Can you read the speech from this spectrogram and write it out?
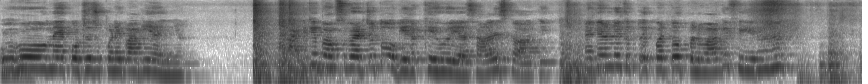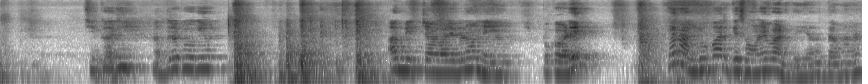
ਉਹ ਮੈਂ ਕੋਠੇ ਸੁੱਕਣੇ ਪਾ ਕੇ ਆਈ ਆ ਕੇ ਬਾਕਸ ਬੈਡ 'ਚ ਧੋ ਕੇ ਰੱਖੇ ਹੋਏ ਆ ਸਾਰੇ ਸੁਕਾ ਕੇ ਮੈਂ ਕਿਹਾ ਉਹਨੇ ਇੱਕ ਇੱਕ ਵਾਰ ਧੁੱਪ ਲਵਾ ਕੇ ਫੇਰ ਹਨਾ? ਠੀਕ ਆ ਜੀ ਅਦਰਕ ਹੋ ਗਿਆ। ਆ ਮਿਰਚਾਂ ਵਾਲੇ ਬਣਾਉਣੇ ਆ ਪਕੌੜੇ। ਯਾਰ ਆਲੂ ਭਰ ਕੇ ਸੋਹਣੇ ਬਣਦੇ ਆ ਉਦਾਂ ਹਨਾ?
